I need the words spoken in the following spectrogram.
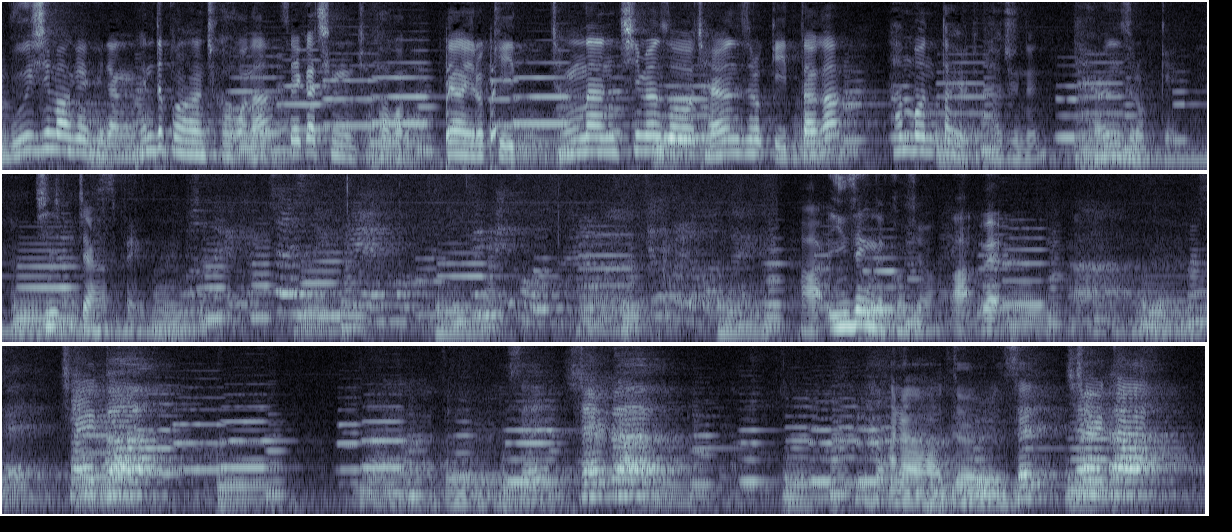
무심하게 그냥 핸드폰 하는 척하거나 셀카 찍는 척하거나 그냥 이렇게 이- 장난치면서 자연스럽게 있다가 한 번 딱 이렇게 봐주는 자연스럽게 진짜 아 인생 네컷이요? 아 네. 하나 둘셋 찰칵 하나 둘셋 찰칵 하나 둘셋 찰칵.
